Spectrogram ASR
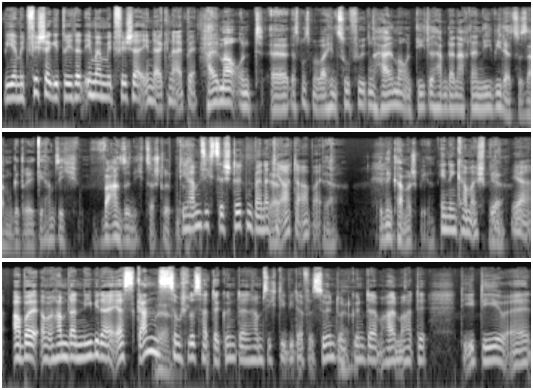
wie er mit Fischer gedreht hat, immer mit Fischer in der Kneipe. Halmer und, äh, das muss man aber hinzufügen, Halmer und Dietl haben danach dann nie wieder zusammen gedreht. Die haben sich wahnsinnig zerstritten. Die haben sich zerstritten bei einer ja. Theaterarbeit. Ja. In den Kammerspielen. In den Kammerspielen, ja. ja. Aber äh, haben dann nie wieder, erst ganz ja. zum Schluss hat der Günther, haben sich die wieder versöhnt und ja. Günther Halmer hatte die Idee, äh,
